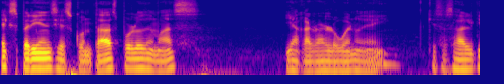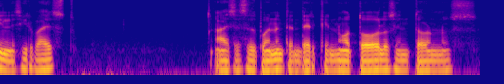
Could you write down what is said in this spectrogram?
experiencias contadas por los demás y agarrar lo bueno de ahí. Quizás a alguien le sirva esto. A veces es bueno entender que no todos los entornos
